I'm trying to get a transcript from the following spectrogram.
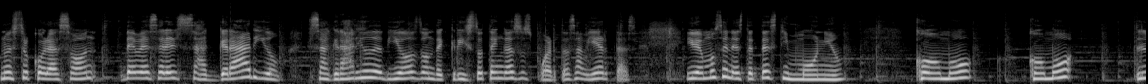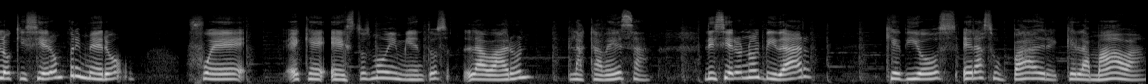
Nuestro corazón debe ser el sagrario, sagrario de Dios, donde Cristo tenga sus puertas abiertas. Y vemos en este testimonio cómo, cómo lo que hicieron primero fue eh, que estos movimientos lavaron la cabeza, le hicieron olvidar que Dios era su padre, que la amaba.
